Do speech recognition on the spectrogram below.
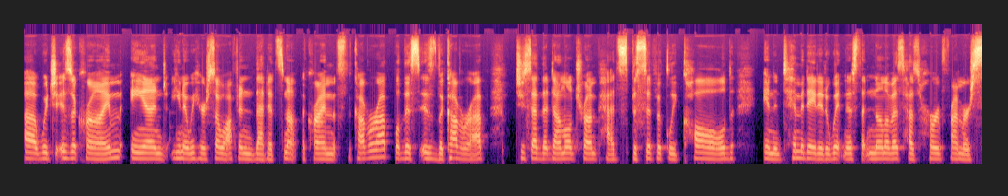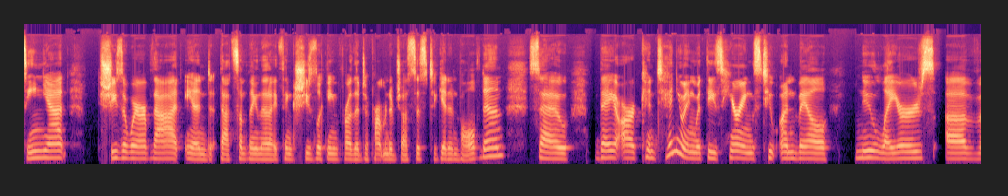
uh, which is a crime. And, you know, we hear so often that it's not the crime, it's the cover up. Well, this is the cover up. She said that Donald Trump had specifically called and intimidated a witness that none of us has heard from or seen yet. She's aware of that and that's something that i think she's looking for the department of justice to get involved in. So they are continuing with these hearings to unveil new layers of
